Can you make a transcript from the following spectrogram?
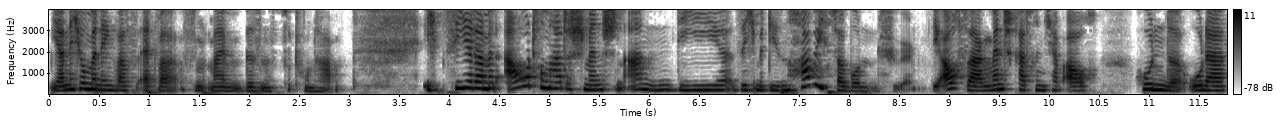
ja nicht unbedingt was etwas mit meinem Business zu tun haben. Ich ziehe damit automatisch Menschen an, die sich mit diesen Hobbys verbunden fühlen, die auch sagen, Mensch, Katrin, ich habe auch Hunde oder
